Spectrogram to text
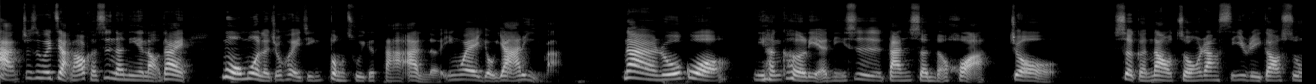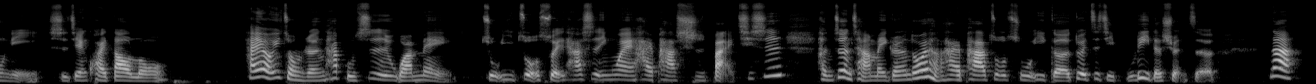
啦，就是会这样。然后可是呢，你的脑袋默默的就会已经蹦出一个答案了，因为有压力嘛。那如果你很可怜，你是单身的话，就设个闹钟，让 Siri 告诉你时间快到喽。还有一种人，他不是完美主义作祟，他是因为害怕失败，其实很正常，每个人都会很害怕做出一个对自己不利的选择。那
